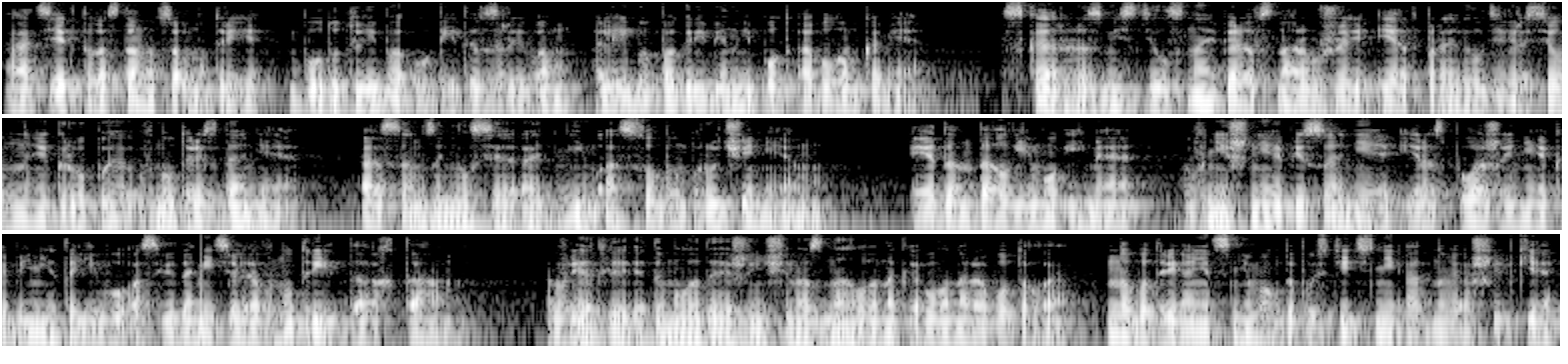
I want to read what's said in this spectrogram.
а те, кто останутся внутри, будут либо убиты взрывом, либо погребены под обломками. Скар разместил снайперов снаружи и отправил диверсионные группы внутрь здания, а сам занялся одним особым поручением – Эдан дал ему имя, внешнее описание и расположение кабинета его осведомителя внутри Дахтан. Вряд ли эта молодая женщина знала, на кого она работала, но батарианец не мог допустить ни одной ошибки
